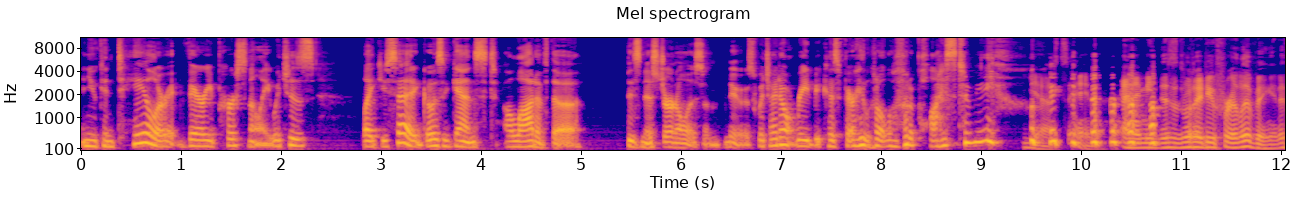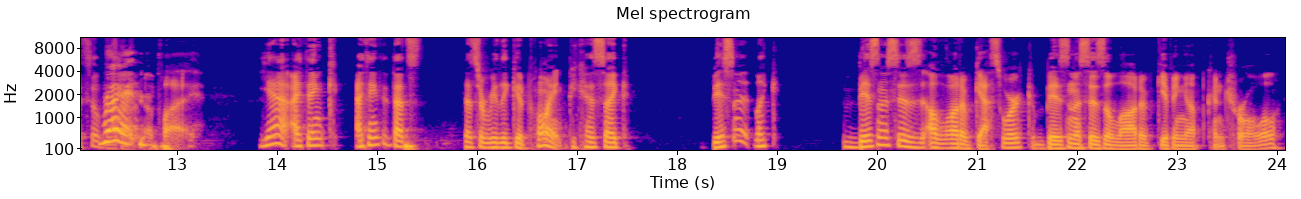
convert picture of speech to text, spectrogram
And you can tailor it very personally, which is, like you said, it goes against a lot of the business journalism news, which I don't read because very little of it applies to me. yeah, same. And I mean, this is what I do for a living, and it still right. apply. Yeah, I think I think that that's that's a really good point because like business, like business is a lot of guesswork. Business is a lot of giving up control.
